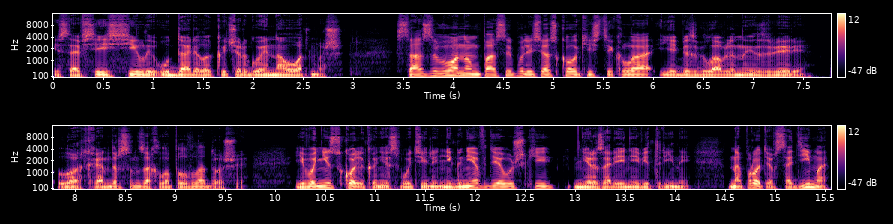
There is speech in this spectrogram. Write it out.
и со всей силы ударила кочергой наотмашь. Со звоном посыпались осколки стекла и обезглавленные звери. Лорд Хендерсон захлопал в ладоши. Его нисколько не смутили ни гнев девушки, ни разорение витрины. Напротив, Садима,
